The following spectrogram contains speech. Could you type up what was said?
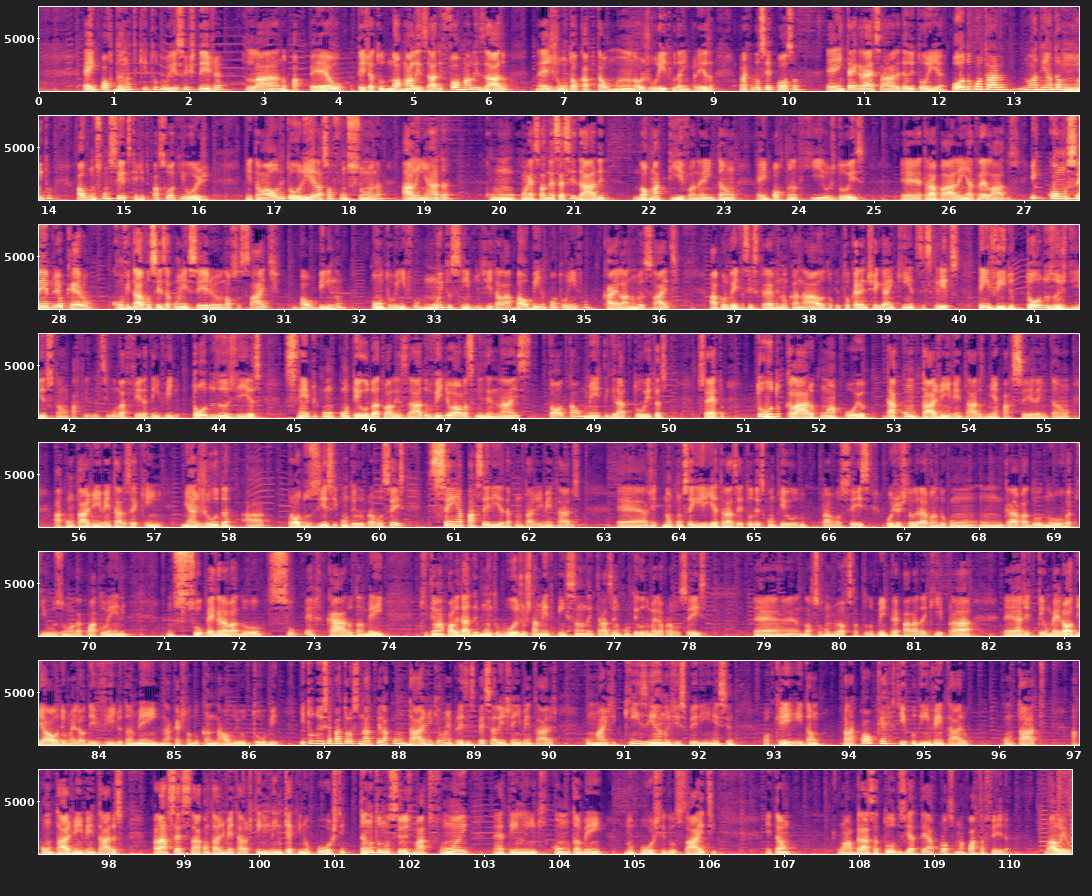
é importante que tudo isso esteja lá no papel, esteja tudo normalizado e formalizado né, junto ao capital humano, ao jurídico da empresa, para que você possa é, integrar essa área de auditoria. Ou do contrário, não adianta muito alguns conceitos que a gente passou aqui hoje. Então a auditoria ela só funciona alinhada com, com essa necessidade normativa, né? Então é importante que os dois é, trabalhem atrelados. E como sempre, eu quero convidar vocês a conhecerem o nosso site, balbino.info, muito simples, digita lá balbino.info, cai lá no meu site. Aproveita, se inscreve no canal. Eu estou querendo chegar em 500 inscritos. Tem vídeo todos os dias. Então, a partir de segunda-feira, tem vídeo todos os dias. Sempre com conteúdo atualizado. Vídeo aulas quinzenais totalmente gratuitas, certo? Tudo, claro, com o apoio da Contagem Inventários, minha parceira. Então, a Contagem Inventários é quem me ajuda a produzir esse conteúdo para vocês. Sem a parceria da Contagem Inventários, é, a gente não conseguiria trazer todo esse conteúdo para vocês. Hoje eu estou gravando com um gravador novo aqui, o Zoom H4n, um super gravador, super caro também, que tem uma qualidade muito boa, justamente pensando em trazer um conteúdo melhor para vocês. É, nosso home office está tudo bem preparado aqui para é, a gente ter o melhor de áudio, o melhor de vídeo também na questão do canal no YouTube. E tudo isso é patrocinado pela Contagem, que é uma empresa especialista em inventários com mais de 15 anos de experiência, ok? Então, para qualquer tipo de inventário, contate a Contagem Inventários. Para acessar a Contagem Inventários tem link aqui no post, tanto no seu smartphone, né, tem link, como também no post do site. Então, um abraço a todos e até a próxima quarta-feira. Valeu!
